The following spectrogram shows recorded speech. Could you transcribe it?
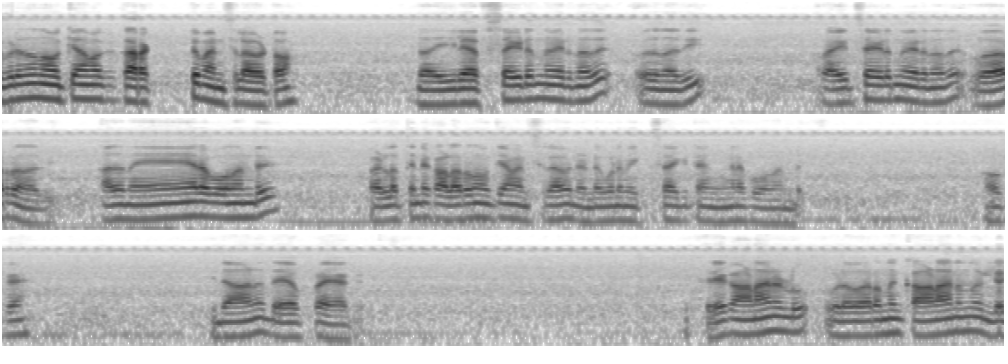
ഇവിടെ നിന്ന് നോക്കിയാൽ നമുക്ക് കറക്റ്റ് മനസ്സിലാവും കേട്ടോ ഈ ലെഫ്റ്റ് സൈഡിൽ നിന്ന് വരുന്നത് ഒരു നദി റൈറ്റ് സൈഡിൽ നിന്ന് വരുന്നത് വേറൊരു നദി. അത് നേരെ പോകുന്നുണ്ട്. വെള്ളത്തിന്റെ കളർ നോക്കിയാൽ മനസ്സിലാവും. രണ്ടും കൂടെ മിക്സ് ആക്കിയിട്ട് അങ്ങനെ പോകുന്നുണ്ട്. ഓക്കെ ഇതാണ് ദേവപ്രയാഗ്. ഇത്രയേ കാണാനുള്ളൂ. ഇവിടെ വേറെ ഒന്നും കാണാനൊന്നുമില്ല.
